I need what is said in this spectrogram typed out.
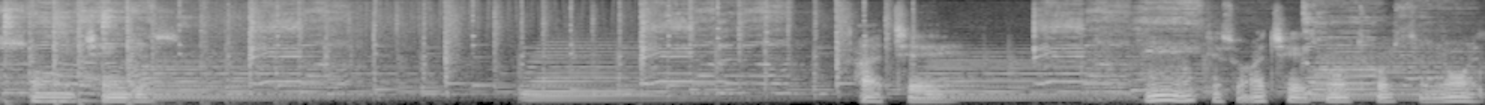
so many changes. Aceh. Mm, okay, so Aceh is more towards the north.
